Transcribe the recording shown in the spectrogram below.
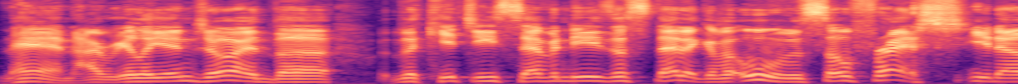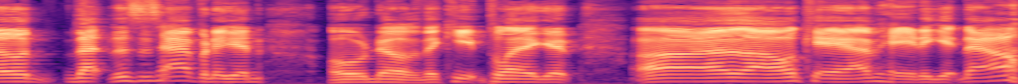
man, I really enjoyed the the kitschy '70s aesthetic of it. Ooh, it was so fresh. You know that this is happening, and oh no, they keep playing it. Uh, okay, I'm hating it now.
